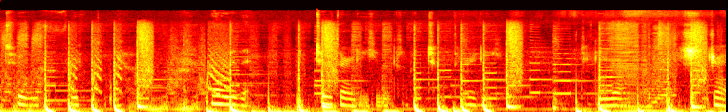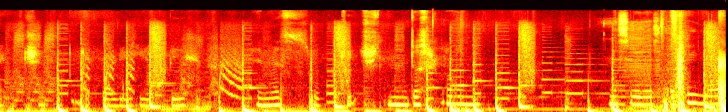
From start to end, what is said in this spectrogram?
2.50. No, wait, 2.30. He up at 2.30 to get up, stretch, get ready, he's be. And Miss would teach, and doesn't really with us. Okay, yeah,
